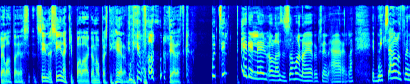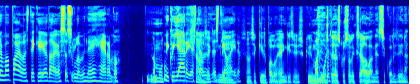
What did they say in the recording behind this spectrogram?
pelata ja siinä, siinäkin palaa aika nopeasti hermo. Niin Tiedätkö? Mutta silti edelleen ollaan se saman ajatuksen äärellä. Että miksi sä haluat mennä vapaa tekemään jotain, jossa sulla menee hermo? No, mutta niin kuin järjestelmällisesti se, niin, aina. Se on se kilpailuhenkisyys. Kyllä mä muistan joskus, oliko se Alanessa, kun oli siinä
